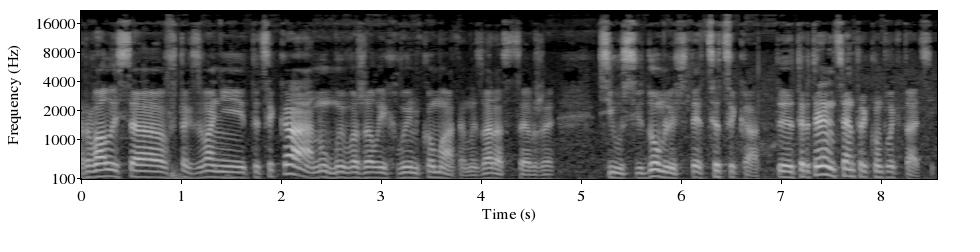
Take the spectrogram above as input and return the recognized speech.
рвалися в так звані ТЦК. Ну, ми вважали їх воєнкоматами. Зараз це вже всі усвідомлюють, що це ЦЦК, територіальні центри комплектації.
